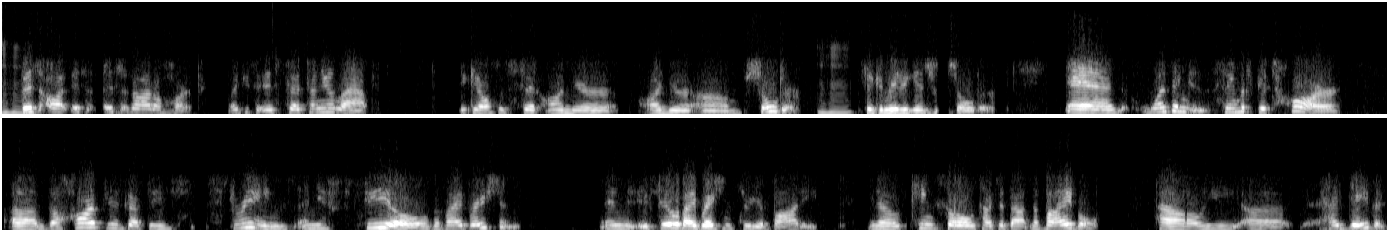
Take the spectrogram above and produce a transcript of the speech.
mm-hmm. but it's, it's it's an auto harp. Like you said, it sits on your lap. It can also sit on your on your um, shoulder, mm-hmm. so you can read it against your shoulder. And one thing, same with guitar, um, the harp has got these strings, and you feel the vibrations, and you feel the vibrations through your body you know, King Saul talked about in the Bible how he uh, had David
